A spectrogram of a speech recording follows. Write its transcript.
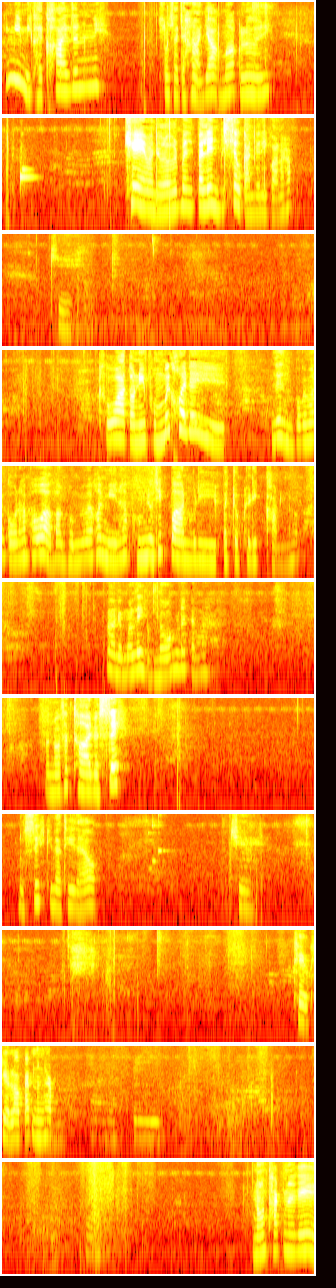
ที่นี่มีไข่ไข่ด้วยนะนี่ สงสัยจะหายากมากเลยนี่ โอเค มาเดี๋ยวเราไปไปเล่นพิกเซลกันกันดีกว่านะครับ ค คือว่าตอนนี้ผมไม่ค่อยได้เล่นโปเกมอนโกนะครับ เพราะว่าบ้านผมไม่ค่อยมีนะครับ ผมอยู่ที่ปานบุรีประจบคีรีขันนะครับเดี๋ยวมาเล่นกับน้องแล้วกันนะอะน้องทักทายดูสิดูสิกี่นาทีแล้วโอเค โอ เคโอเครอแป๊บนึงนะครับน้องทักนะดิ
